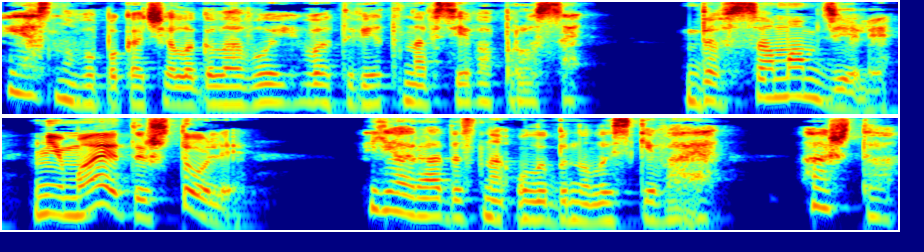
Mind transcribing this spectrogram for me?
Я снова покачала головой в ответ на все вопросы. «Да в самом деле, немая ты, что ли?» Я радостно улыбнулась, кивая. «А что,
